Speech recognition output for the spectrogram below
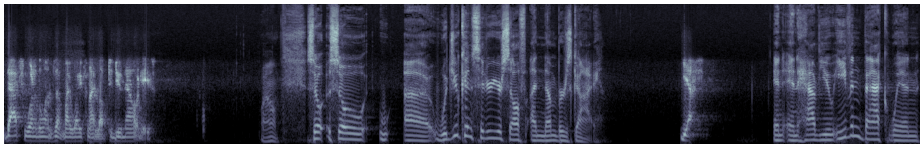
that's one of the ones that my wife and I love to do nowadays. Wow. So so uh, would you consider yourself a numbers guy? Yes. And and have you even back when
